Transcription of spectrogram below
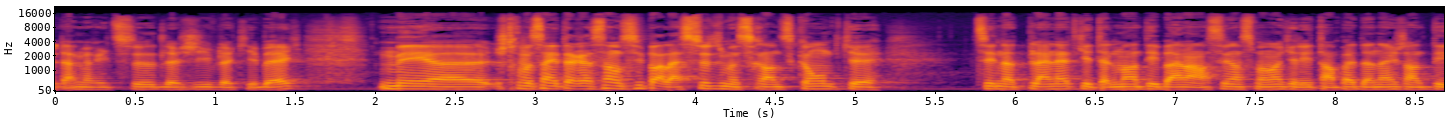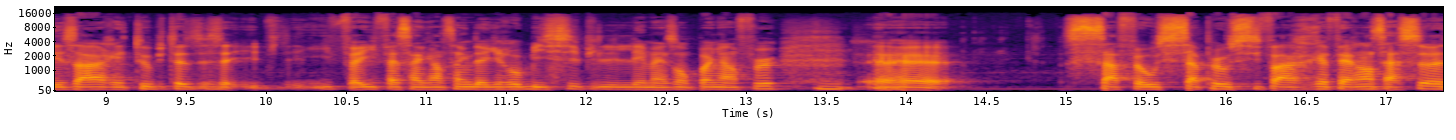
l'Amérique du Sud, le givre, le Québec. Mais je trouvais ça intéressant aussi par la suite, je me suis rendu compte que sais, notre planète qui est tellement débalancée en ce moment qu'il y a des tempêtes de neige dans le désert et tout, puis il, fait, il fait 55 degrés au BC, puis les maisons pognent en feu. Mm ça fait aussi ça peut aussi faire référence à ça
